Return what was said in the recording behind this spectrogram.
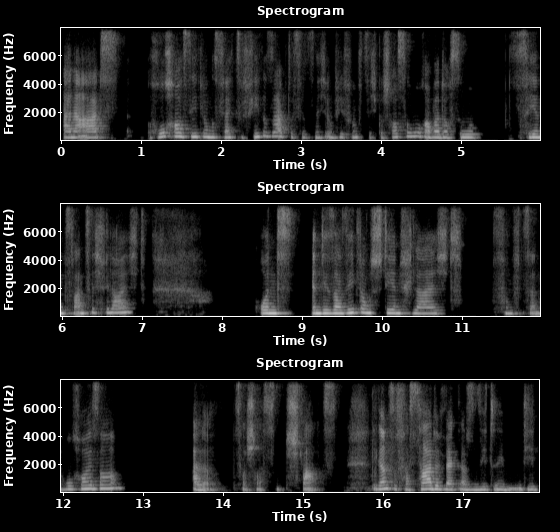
eine Art Hochhaussiedlung ist vielleicht zu viel gesagt, das ist jetzt nicht irgendwie 50 Geschosse hoch, aber doch so 10, 20 vielleicht. Und in dieser Siedlung stehen vielleicht 15 Hochhäuser, alle zerschossen, schwarz. Die ganze Fassade weg, also sieht die, die,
